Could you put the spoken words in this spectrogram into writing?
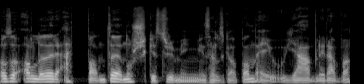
Altså, alle de appene til de norske streamingselskapene er jo jævlig ræva.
